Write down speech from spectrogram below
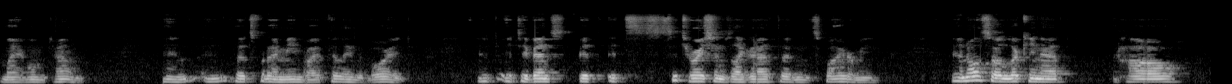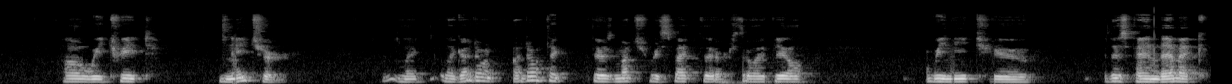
my hometown. And, and, that's what I mean by filling the void. It, it's events, it, it's situations like that that inspire me. And also looking at how, how we treat nature. Like, like I don't, I don't think there's much respect there. So I feel we need to, this pandemic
